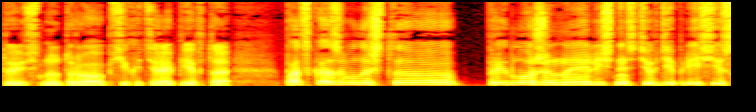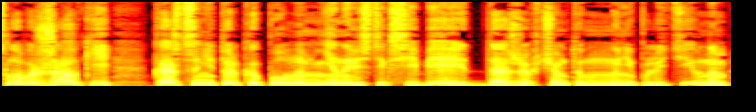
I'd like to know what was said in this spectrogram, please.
то есть нутро психотерапевта, подсказывало, что Предложенное личностью в депрессии слово «жалкий» кажется не только полным ненависти к себе и даже в чем-то манипулятивным,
